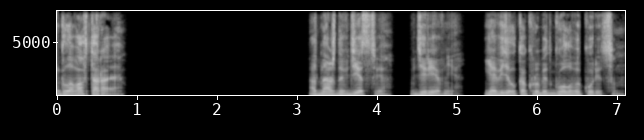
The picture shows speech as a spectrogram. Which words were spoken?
Глава вторая. Однажды в детстве, в деревне, я видел, как рубят головы курицам.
